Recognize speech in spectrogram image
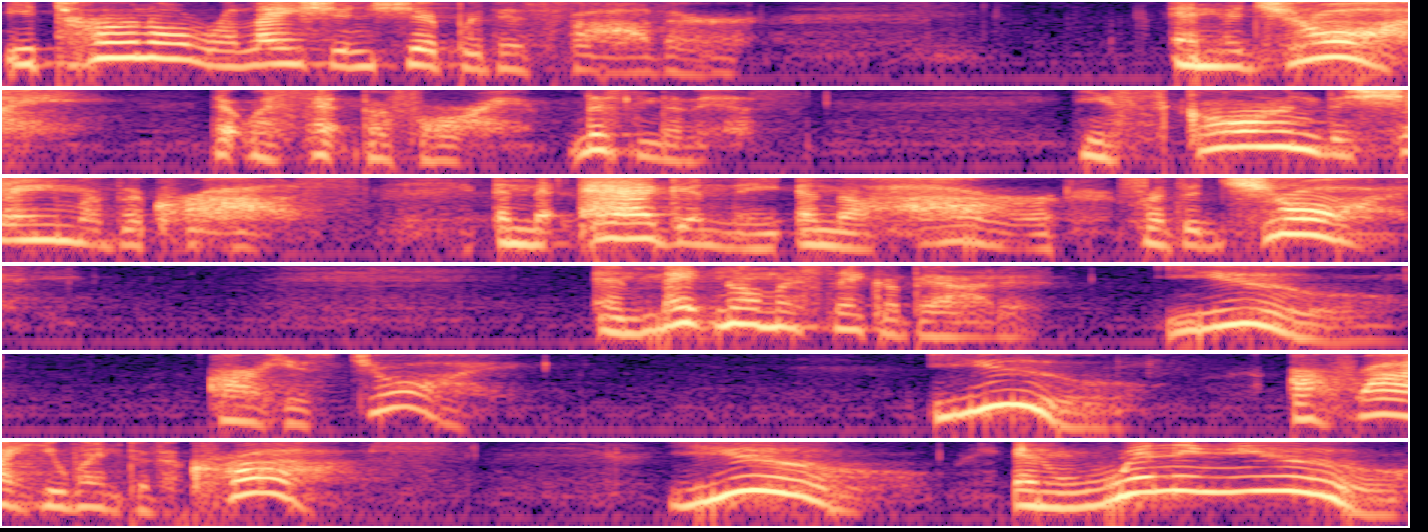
eternal relationship with his Father and the joy that was set before him. Listen to this. He scorned the shame of the cross and the agony and the horror for the joy. And make no mistake about it, you are his joy. You are why he went to the cross. You, and winning you,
